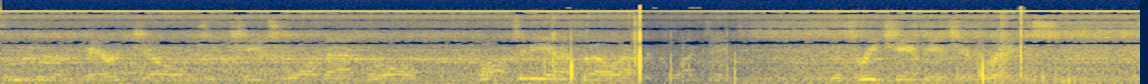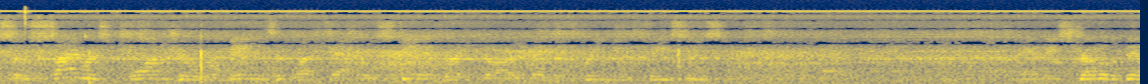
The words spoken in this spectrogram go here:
Fluker and Barrett Jones and Chance Warmack were all off to the NFL the three championship rings. So Cyrus Kouandjio remains at left tackle, Steen at right guard, and the three new faces. And they struggled a bit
